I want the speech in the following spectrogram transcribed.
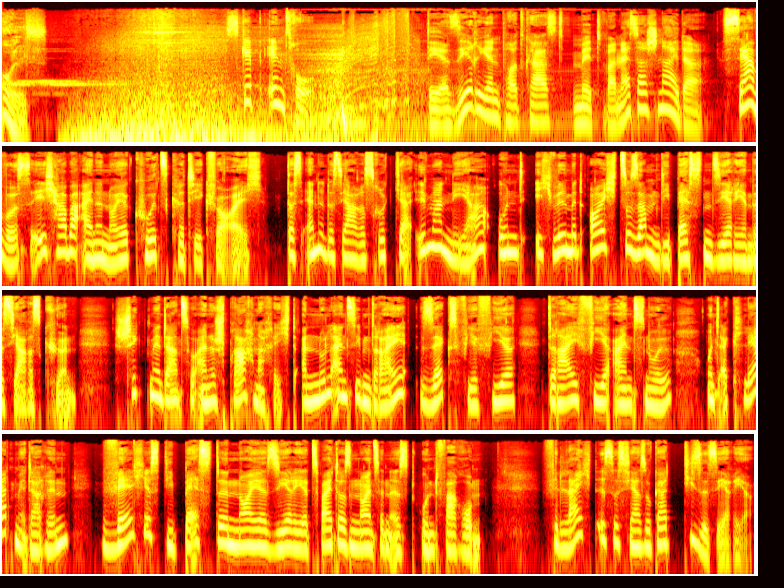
Puls. Skip Intro. Der Serienpodcast mit Vanessa Schneider. Servus, ich habe eine neue Kurzkritik für euch. Das Ende des Jahres rückt ja immer näher und ich will mit euch zusammen die besten Serien des Jahres küren. Schickt mir dazu eine Sprachnachricht an 0173 644 3410 und erklärt mir darin, welches die beste neue Serie 2019 ist und warum. Vielleicht ist es ja sogar diese Serie.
